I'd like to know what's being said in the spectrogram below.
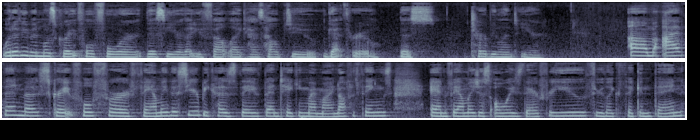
what have you been most grateful for this year that you felt like has helped you get through this turbulent year? Um, I've been most grateful for family this year because they've been taking my mind off of things, and family's just always there for you through like thick and thin.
